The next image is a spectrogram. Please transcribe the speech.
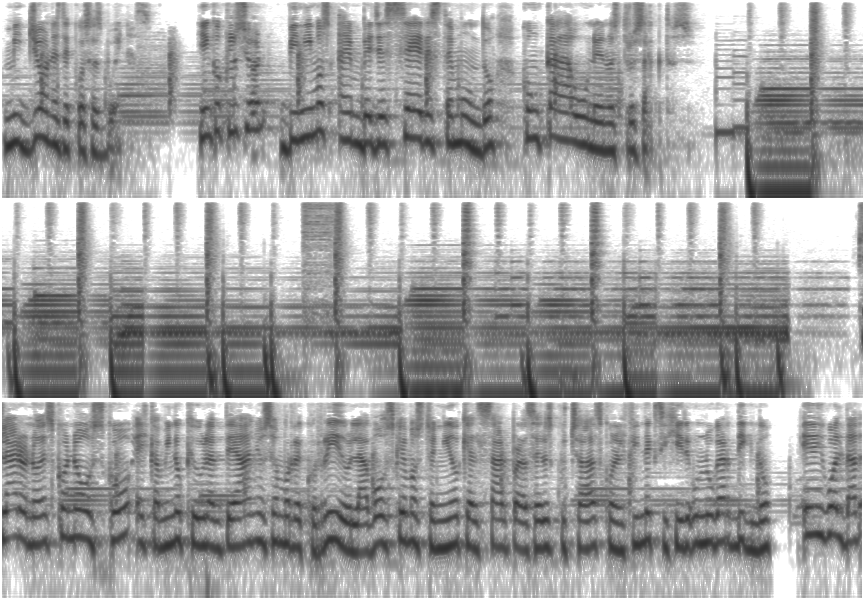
millones de cosas buenas. Y en conclusión, vinimos a embellecer este mundo con cada uno de nuestros actos. Claro, no desconozco el camino que durante años hemos recorrido, la voz que hemos tenido que alzar para ser escuchadas con el fin de exigir un lugar digno de igualdad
